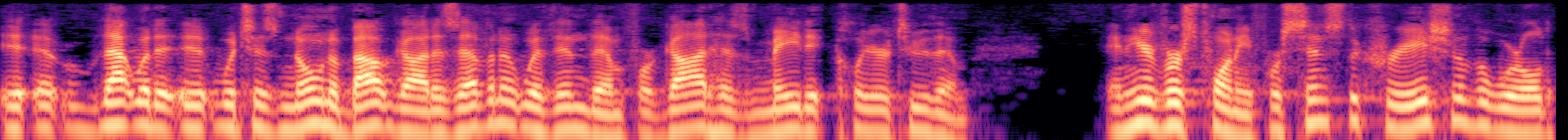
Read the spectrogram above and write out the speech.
that which is known about God is evident within them, for God has made it clear to them. And here verse 20, for since the creation of the world,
